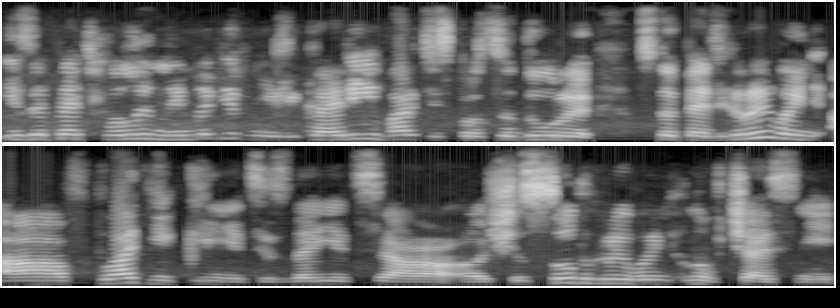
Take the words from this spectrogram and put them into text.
І за 5 хвилин неймовірні лікарі, вартість процедури 105 гривень, а в платній клініці, здається, 600 гривень, ну в частній.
